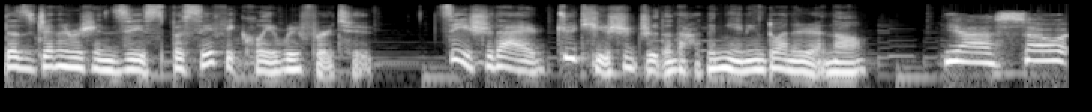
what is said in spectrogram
does Generation Z specifically refer to? Z 世代具体是指的哪个年龄段的人呢？Yeah, so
